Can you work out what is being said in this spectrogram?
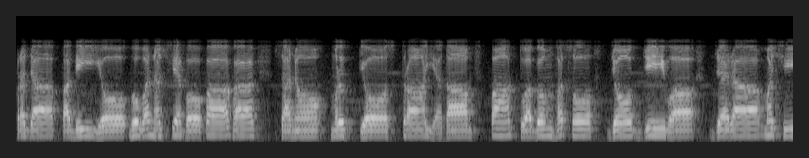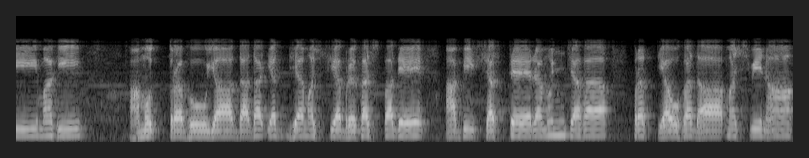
प्रजापदीयो भुवनस्य गोपाः स नो मृत्योस्त्रायतां पात्वगुंहसो जोग्जीवा जरामशीमहि। अमुत्रभूयादधयध्यमस्य बृहस्पदे अभिशस्तेरमुञ्चः प्रत्यौहदामश्विना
